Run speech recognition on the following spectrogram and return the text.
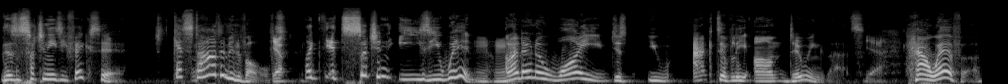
there's such an easy fix here. Just get Stardom involved. Yep. Like it's such an easy win, and I don't know why you just you actively aren't doing that. Yeah. However,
